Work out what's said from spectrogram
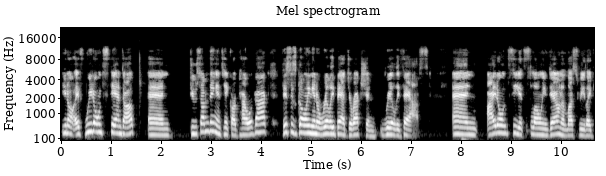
you know, if we don't stand up and do something and take our power back, this is going in a really bad direction, really fast. And I don't see it slowing down unless we like.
